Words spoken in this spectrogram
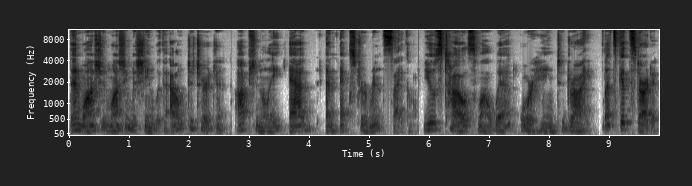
then wash in washing machine without detergent. Optionally, add an extra rinse cycle. Use towels while wet or hang to dry. Let's get started.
